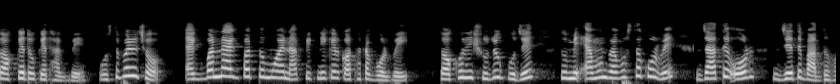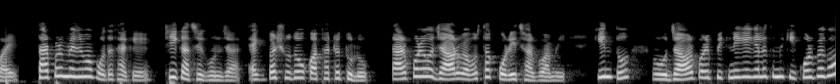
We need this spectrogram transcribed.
টকে টকে থাকবে। বুঝতে পেরেছ? একবার না একবার তো ময়না পিকনিকের কথাটা বলবেই। তখনই সুযোগ বুঝে তুমি এমন ব্যবস্থা করবে যাতে ওর যেতে বাধ্য হয়। তারপর মেজমা বলতে থাকে, ঠিক আছে গুঞ্জা, একবার শুধু ও কথাটা তুলুক। তারপরে ও যাওয়ার ব্যবস্থা করেই ছাড়বো আমি। কিন্তু ও যাওয়ার পরে পিকনিকে গেলে তুমি কি করবে গো?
